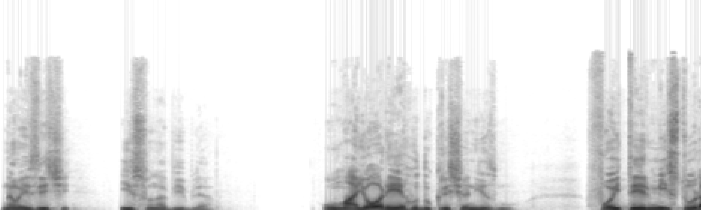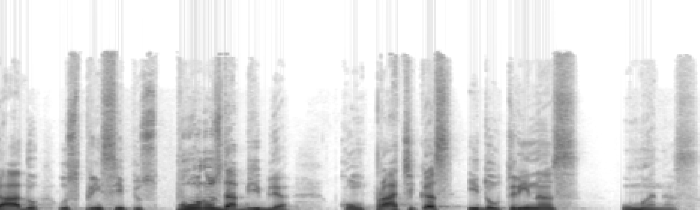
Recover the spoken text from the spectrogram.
Não existe isso na Bíblia. O maior erro do cristianismo foi ter misturado os princípios puros da Bíblia com práticas e doutrinas humanas.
